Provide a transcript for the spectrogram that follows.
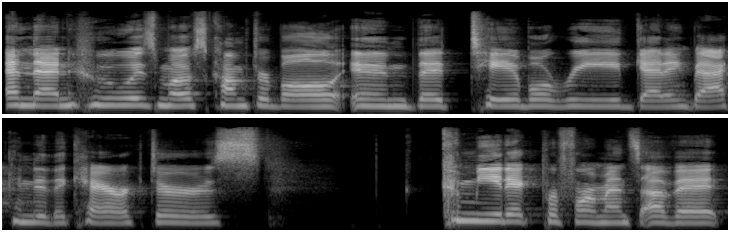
And then who was most comfortable in the table read, getting back into the characters, comedic performance of it.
